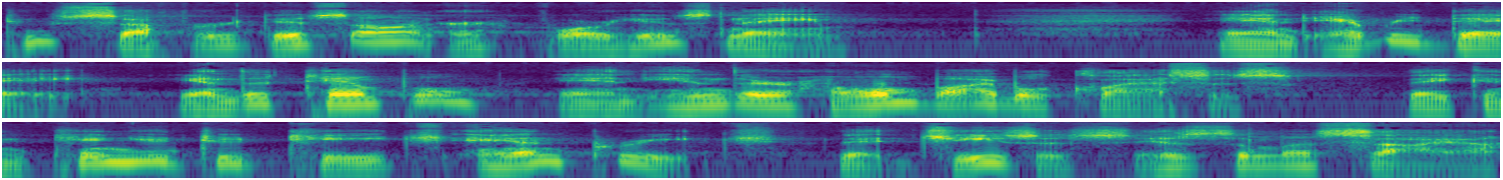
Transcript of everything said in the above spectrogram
to suffer dishonor for his name. And every day, in the temple and in their home Bible classes, they continued to teach and preach that Jesus is the Messiah.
